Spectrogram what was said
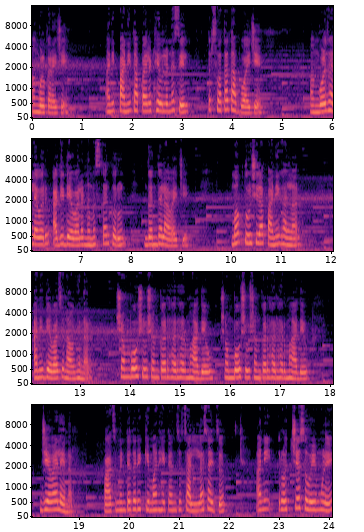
आंघोळ करायचे. आणि पाणी तापायला ठेवलं नसेल तर स्वतः तापवायचे. आंघोळ झाल्यावर आधी देवाला नमस्कार करून गंध लावायचे. मग तुळशीला पाणी घालणार आणि देवाचं नाव घेणार. शंभो शिवशंकर हर हर महादेव शंभो शिवशंकर हर हर महादेव जेवायला येणार. पाच मिनटं तरी किमान हे त्यांचं चाललेलं असायचं. आणि रोजच्या सवयीमुळे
